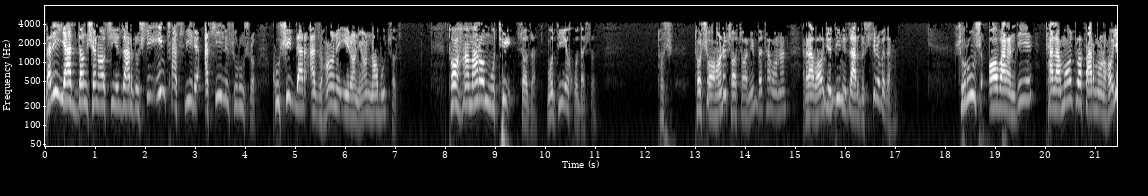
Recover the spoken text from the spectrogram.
ولی یزدان شناسی زردشتی این تصویر اصیل سروش را کوشید در اذهان ایرانیان نابود سازد تا همه را مطیع سازد. مطیع خودش سازد تا, تا شاهان ساسانی بتوانند رواج دین زردشتی رو بدهند. سروش آورنده کلمات و فرمانهای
